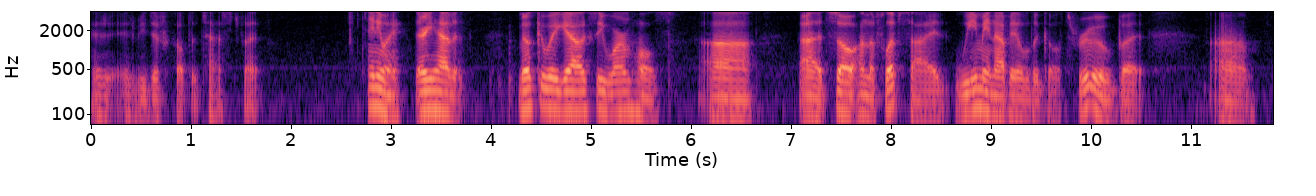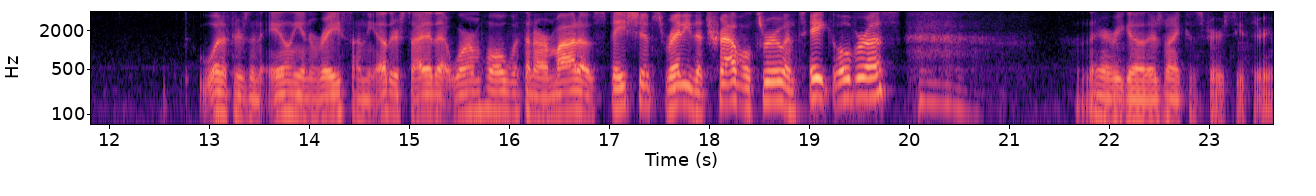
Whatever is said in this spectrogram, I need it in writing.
It, it'd be difficult to test. But anyway, there you have it. Milky Way galaxy wormholes. Uh, uh, so on the flip side, we may not be able to go through, but um, what if there's an alien race on the other side of that wormhole with an armada of spaceships ready to travel through and take over us? There we go. There's my conspiracy theory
